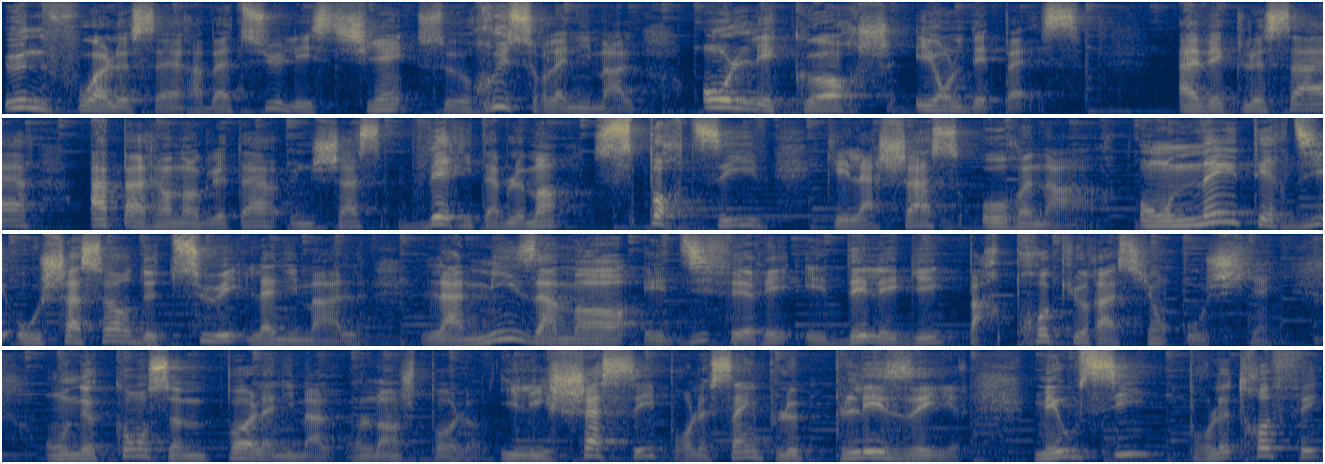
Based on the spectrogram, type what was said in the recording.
Une fois le cerf abattu, les chiens se ruent sur l'animal. On l'écorche et on le dépaisse. Avec le cerf, apparaît en Angleterre une chasse véritablement sportive qui est la chasse au renard. On interdit aux chasseurs de tuer l'animal. La mise à mort est différée et déléguée par procuration aux chiens on ne consomme pas l'animal, on ne le mange pas là. Il est chassé pour le simple plaisir, mais aussi pour le trophée,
